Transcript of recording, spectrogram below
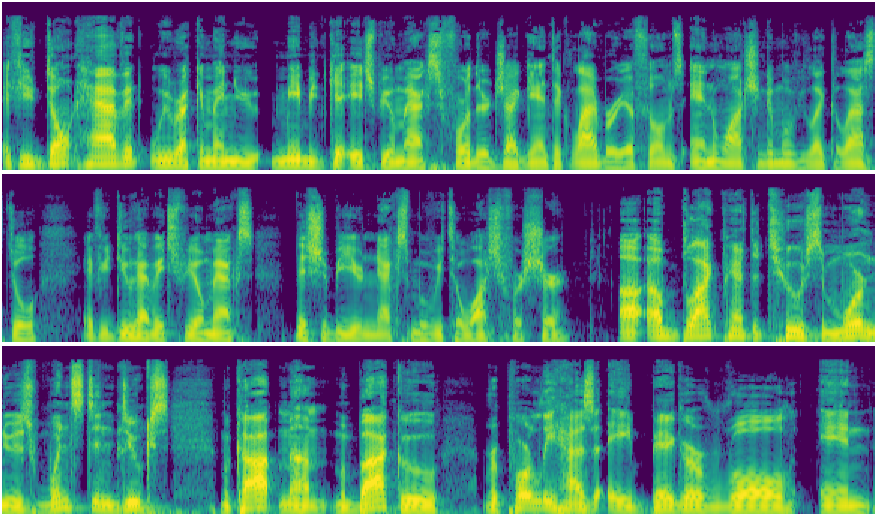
If you don't have it, we recommend you maybe get HBO Max for their gigantic library of films and watching a movie like The Last Duel. If you do have HBO Max, this should be your next movie to watch for sure. Uh, uh, Black Panther 2, some more news. Winston Dukes um, M'Baku reportedly has a bigger role in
